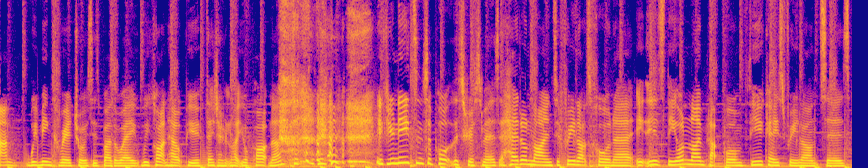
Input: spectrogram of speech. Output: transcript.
and we mean career choices, by the way, we can't help you if they don't like your partner. if you need some support this Christmas, head online to Freelance Corner. It is the online platform for the UK's freelancers,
